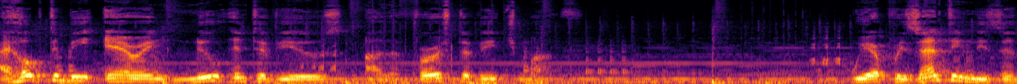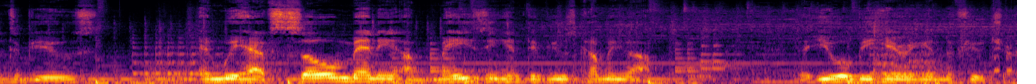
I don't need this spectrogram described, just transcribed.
I hope to be airing new interviews on the first of each month. We are presenting these interviews, and we have so many amazing interviews coming up that you will be hearing in the future.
